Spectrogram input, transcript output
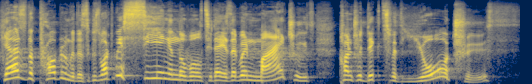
here's the problem with this because what we're seeing in the world today is that when my truth contradicts with your truth,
